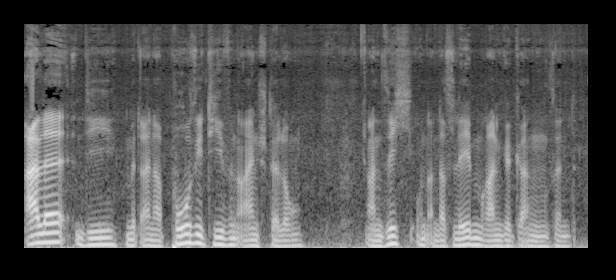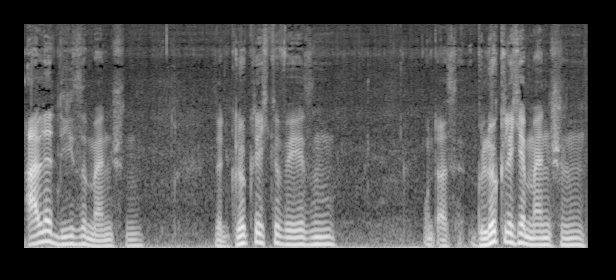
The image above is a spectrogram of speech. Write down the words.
alle, die mit einer positiven Einstellung an sich und an das Leben rangegangen sind, alle diese Menschen sind glücklich gewesen und als glückliche Menschen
